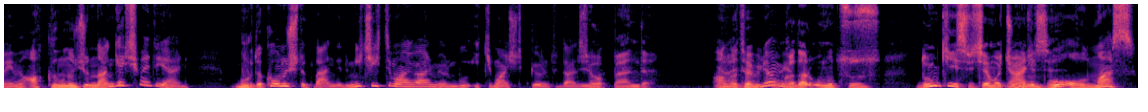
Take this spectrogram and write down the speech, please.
Benim aklımın ucundan geçmedi yani. Burada konuştuk. Ben dedim hiç ihtimal vermiyorum bu iki maçlık görüntüden sonra. Yok ben de. Anlatabiliyor O muyum? kadar umutsuzdum ki İsviçre maçı yani öncesi. bu olmaz.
